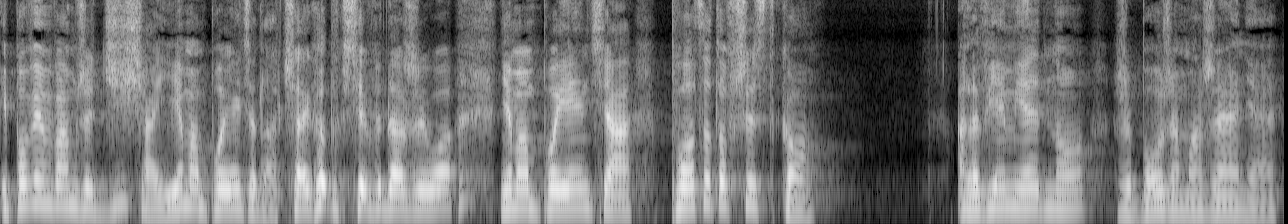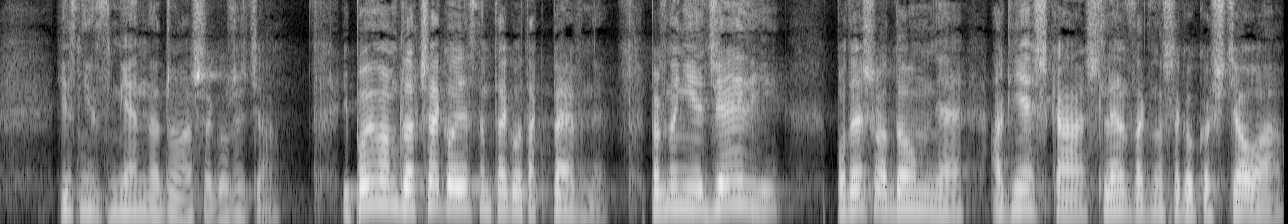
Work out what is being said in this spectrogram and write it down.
I powiem wam, że dzisiaj nie mam pojęcia, dlaczego to się wydarzyło, nie mam pojęcia, po co to wszystko, ale wiem jedno, że Boże marzenie jest niezmienne dla naszego życia. I powiem wam, dlaczego jestem tego tak pewny. Pewnej niedzieli podeszła do mnie Agnieszka Ślęzak z naszego kościoła.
